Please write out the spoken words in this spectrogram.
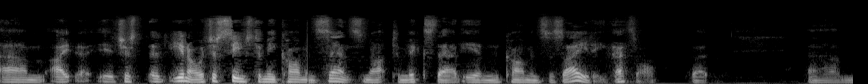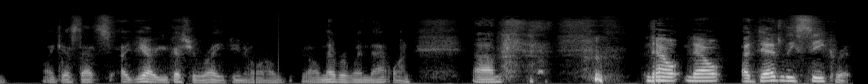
um, I it just you know it just seems to me common sense not to mix that in common society. That's all. But um, I guess that's uh, yeah. You guess you're right. You know, I'll I'll never win that one. Um, now now a deadly secret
